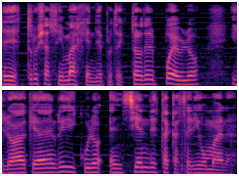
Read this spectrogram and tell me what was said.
le destruya su imagen de protector del pueblo y lo haga quedar en ridículo enciende esta cacería humana.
